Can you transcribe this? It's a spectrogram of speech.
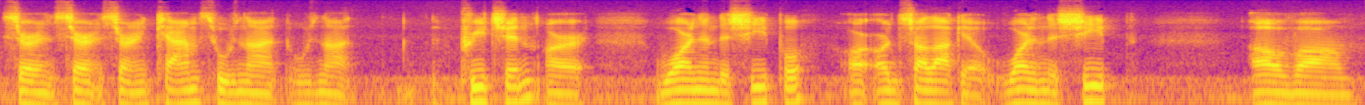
certain certain certain camps who's not who's not preaching or warning the sheep or or Salakia, warning the sheep of um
